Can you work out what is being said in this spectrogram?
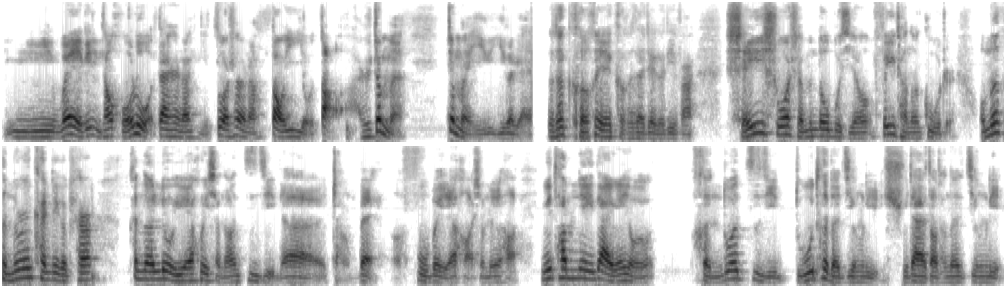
你我也给你条活路，但是呢，你做事呢道义有道啊，是这么这么一一个人。那他可恨也可恨在这个地方，谁说什么都不行，非常的固执。我们很多人看这个片儿，看到六爷会想到自己的长辈啊，父辈也好，什么也好，因为他们那一代人有很多自己独特的经历，时代造成的经历，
